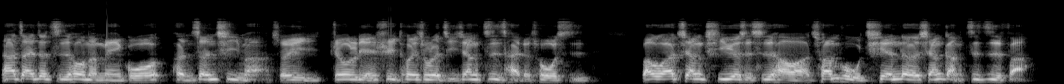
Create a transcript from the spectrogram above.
那在这之后呢，美国很生气嘛，所以就连续推出了几项制裁的措施，包括像七月十四号啊，川普签了香港自治法，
